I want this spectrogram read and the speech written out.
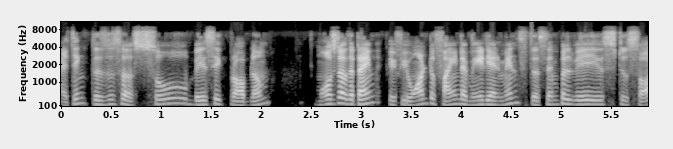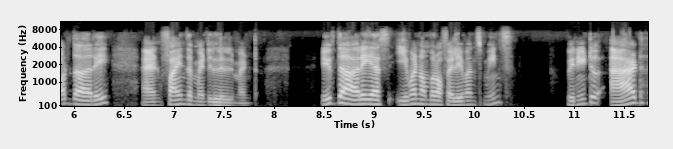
I think this is a so basic problem most of the time if you want to find a median means the simple way is to sort the array and find the middle element. If the array has even number of elements means we need to add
